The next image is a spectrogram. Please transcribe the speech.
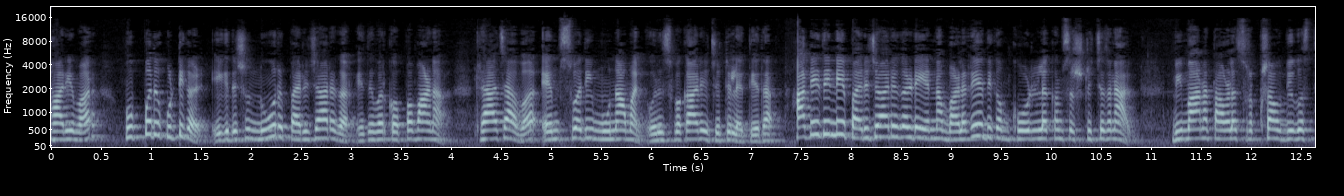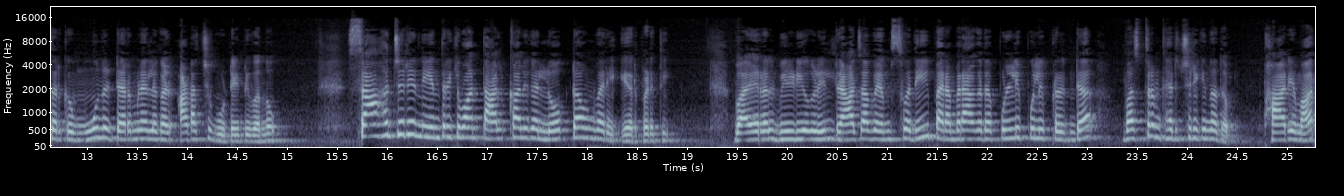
ഭാര്യമാർ മുപ്പത് കുട്ടികൾ ഏകദേശം നൂറ് പരിചാരകർ എന്നിവർക്കൊപ്പമാണ് രാജാവ് എം സ്വതി മൂന്നാമൻ ഒരു സ്വകാര്യ ജെറ്റിലെത്തിയത്. അദ്ദേഹത്തിന്റെ പരിചാരകരുടെ എണ്ണം വളരെയധികം കോളിളക്കം സൃഷ്ടിച്ചതിനാൽ വിമാനത്താവള സുരക്ഷാ ഉദ്യോഗസ്ഥർക്ക് മൂന്ന് ടെർമിനലുകൾ അടച്ചുപൂട്ടേണ്ടി വന്നു. സാഹചര്യം നിയന്ത്രിക്കുവാൻ താൽക്കാലിക ലോക്ക്ഡൌൺ വരെ ഏർപ്പെടുത്തി. വൈറൽ വീഡിയോകളിൽ രാജാവ് എംസ്വതി പരമ്പരാഗത പുള്ളിപ്പുലി പ്രിന്റ് വസ്ത്രം ധരിച്ചിരിക്കുന്നതും. ഭാര്യമാർ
